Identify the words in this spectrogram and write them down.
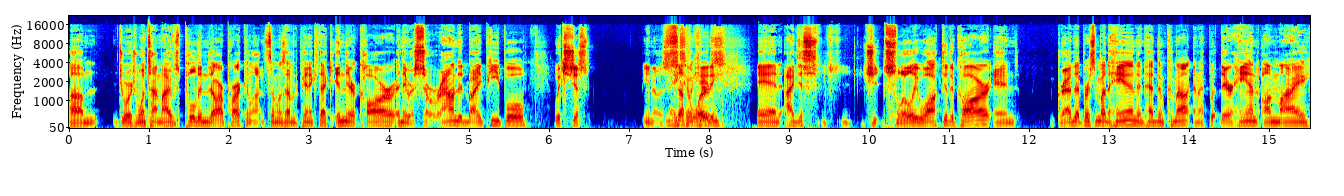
Um, George, one time I was pulled into our parking lot and someone was having a panic attack in their car and they were surrounded by people, which just, you know, Makes suffocating. And I just j- slowly walked to the car and grabbed that person by the hand and had them come out and I put their hand on my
